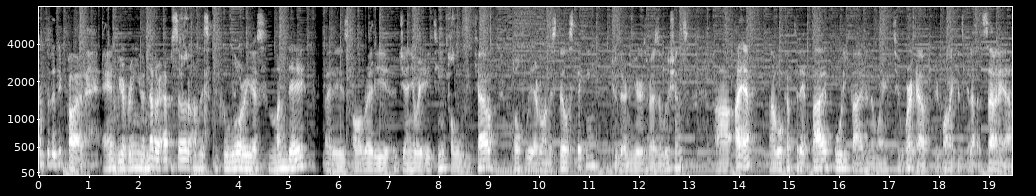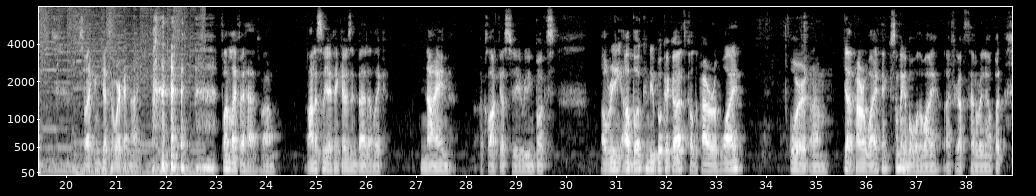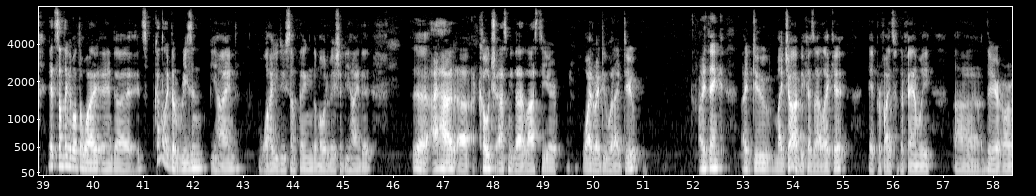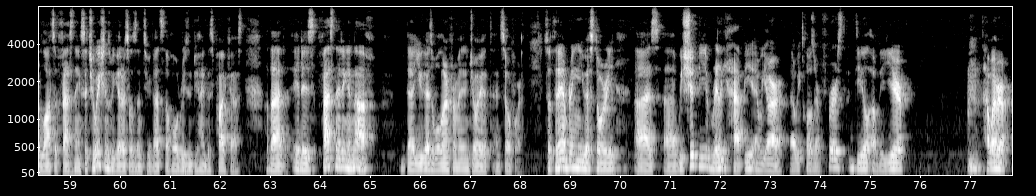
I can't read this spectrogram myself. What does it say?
welcome to the Duke Pod, and we are bringing you another episode on this glorious Monday. It is already January 18th. Holy cow! Hopefully, everyone is still sticking to their New Year's resolutions. Uh, I am. I woke up today at 5:45 in the morning to work out before my kids get up at 7 a.m. so I can get to work at 9. Fun life I have. Um, honestly, I think I was in bed at like 9 o'clock yesterday reading books. Oh, reading a book, a new book I got. It's called The Power of Why, or um, yeah, The Power of Why. I think something about the why. I forgot the title right now, but it's something about the why, and uh, it's kind of like the reason behind why you do something, the motivation behind it. Uh, I had a, a coach ask me that last year. Why do I do what I do? I think I do my job because I like it. It provides for the family uh, there are lots of fascinating situations we get ourselves into. That's the whole reason behind this podcast. That it is fascinating enough that you guys will learn from it, enjoy it, and so forth. So today I'm bringing you a story as uh, we should be really happy, and we are, that we close our first deal of the year. However,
